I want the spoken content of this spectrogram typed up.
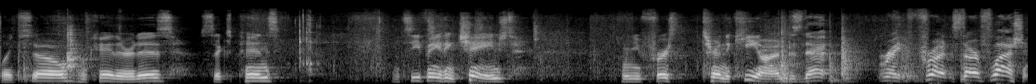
like so. Okay, there it is. Six pins. Let's see if anything changed when you first turn the key on. Does that right front start flashing?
